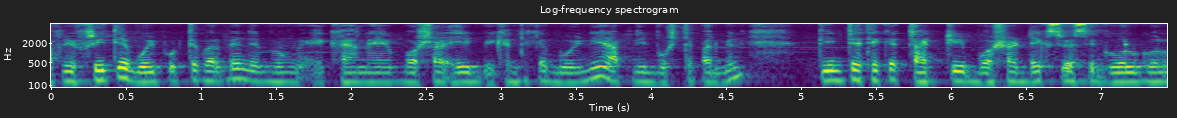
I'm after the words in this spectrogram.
আপনি ফ্রিতে বই পড়তে পারবেন এবং এখানে বসার এই, এখান থেকে বই নিয়ে আপনি বসতে পারবেন। তিনটে থেকে চারটি বসার ডেস্ক রয়েছে। গোল গোল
